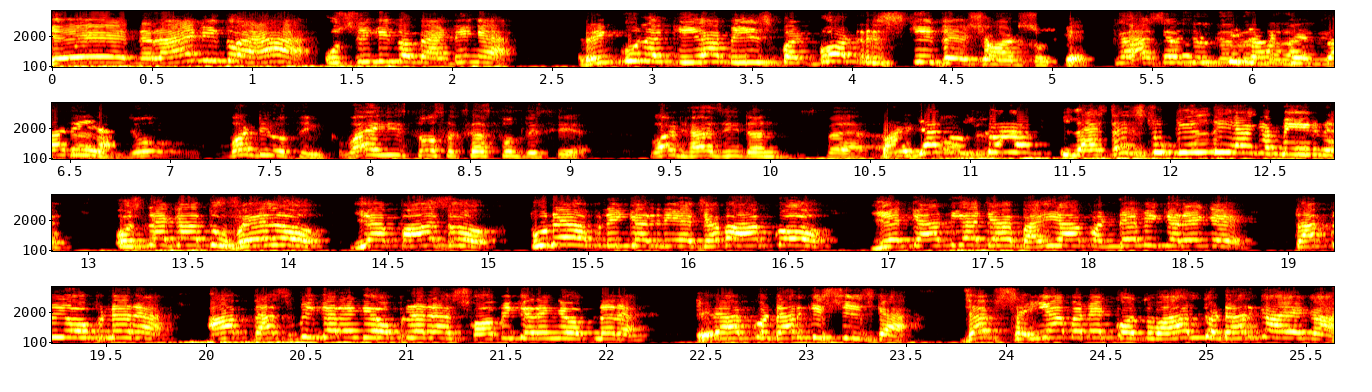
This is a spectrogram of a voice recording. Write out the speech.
के नारायण ही तो है उसी की तो बैटिंग है। रिंकू ने किया बीस बट बहुत रिस्की थे शॉट्स उसके जो what do you think why he is so successful this year What has he done? भाईजान उसको लाइसेंस टू किल दिया कबीर ने। उसने कहा तू फेल हो या पास हो तूने ओपनिंग करनी है। जब आपको ये कह दिया जाए भाई आप अंडे भी करेंगे तब भी ओपनर है। आप दस भी करेंगे ओपनर है सौ भी करेंगे ओपनर है। फिर आपको डर किस चीज़ का? जब सैया बने कोतवाल तो डर का आएगा।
